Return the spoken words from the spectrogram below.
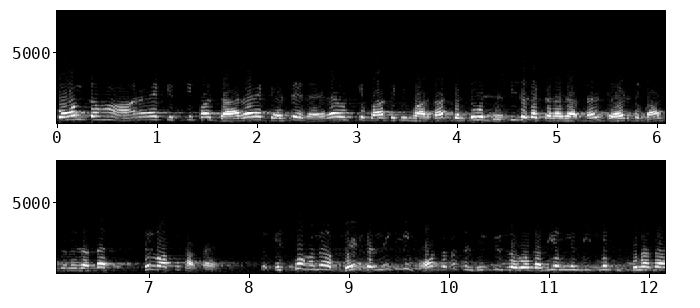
कौन कहाँ आ रहा है, किसके पास जा रहा है, कैसे रह रहा है, उसके बाद लेकिन वारदात करके वो दूसरी जगह चला जाता है, शहर से बाहर चला जाता है, फिर वापस आता है। तो इसको हमें अपडेट करने के लिए बहुत ज़्यादा संजीदगी की ज़रूरत है। अभी हमने बीच में सुना था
